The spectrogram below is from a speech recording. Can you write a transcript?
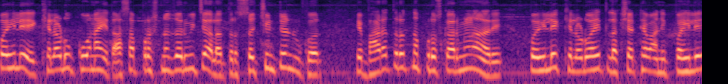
पहिले खेळाडू कोण आहेत असा प्रश्न जर विचारला तर सचिन तेंडुलकर हे भारतरत्न पुरस्कार मिळवणारे पहिले खेळाडू आहेत. लक्षात ठेवा आणि पहिले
